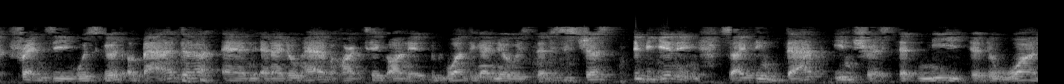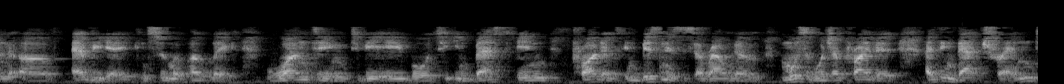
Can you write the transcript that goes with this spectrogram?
frenzy was good or bad, uh, and and I don't have a hard take on it. But one thing I know is that this is just the beginning. So I think that interest, that need, the, one of everyday consumer public wanting to be able to invest in products, in businesses around them, most of which are private, I think that trend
